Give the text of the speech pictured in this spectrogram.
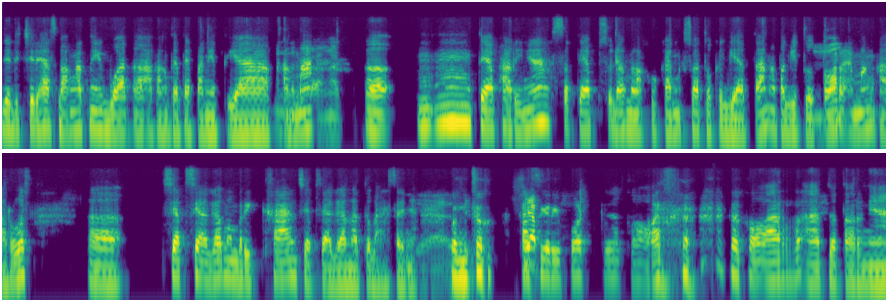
jadi ciri khas banget nih buat eh, Akang Teteh Panitia Bener karena banget. Mm-mm, tiap harinya setiap sudah melakukan suatu kegiatan apalagi tutor Hmm. emang harus eh, siap siaga memberikan siap siaga nggak tuh bahasanya Iya, untuk Siap. kasih report ke koor ke koor eh, tutornya.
